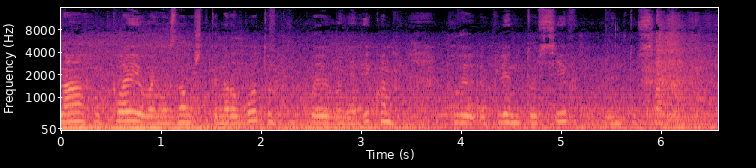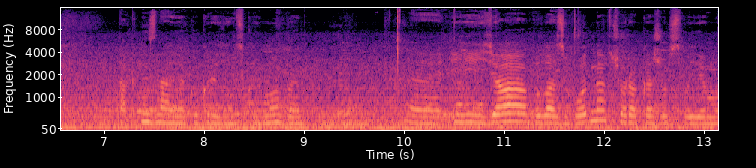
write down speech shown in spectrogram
на обклеювання, знову ж таки на роботу, обклеювання вікон, плінтусів, плінтуса. Так, не знаю, як українською мовою. Е, І я була згодна, вчора кажу своєму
